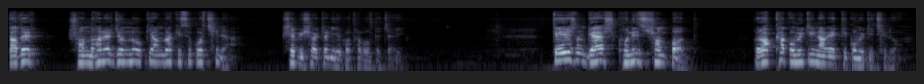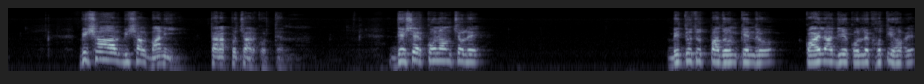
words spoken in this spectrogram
তাদের সন্ধানের জন্য কি আমরা কিছু করছি না? সে বিষয়টা নিয়ে কথা বলতে চাই। তেল, গ্যাস, খনিজ সম্পদ রক্ষা কমিটি নামে একটি কমিটি ছিল। বিশাল বিশাল বাণী তারা প্রচার করতেন। দেশের কোন অঞ্চলে বিদ্যুৎ উৎপাদন কেন্দ্র কয়লা দিয়ে করলে ক্ষতি হবে?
